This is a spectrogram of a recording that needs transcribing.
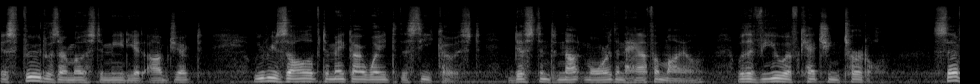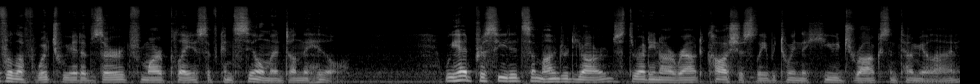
As food was our most immediate object, we resolved to make our way to the sea-coast, distant not more than half a mile, with a view of catching turtle, several of which we had observed from our place of concealment on the hill. We had proceeded some hundred yards, threading our route cautiously between the huge rocks and tumuli,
